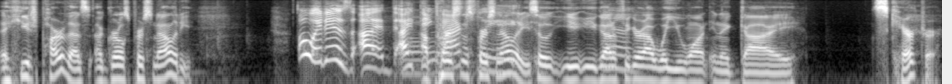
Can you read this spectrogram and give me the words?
A huge part of that's a girl's personality, oh, it is. I I a think person's actually- personality. So you, you got to Yeah. figure out what you want in a guy's character.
